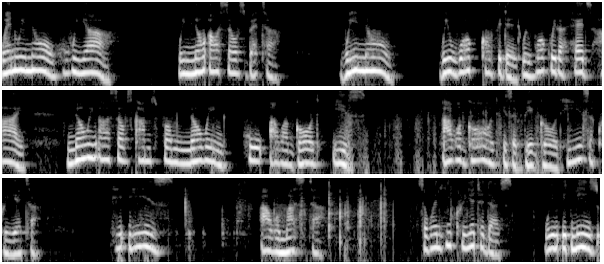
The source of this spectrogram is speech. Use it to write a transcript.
When we know who we are, we know ourselves better. We know. We walk confident. We walk with our heads high. Knowing ourselves comes from knowing who our God is. Our God is a big God. He is a creator. He is our master. So when He created us, we, it means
